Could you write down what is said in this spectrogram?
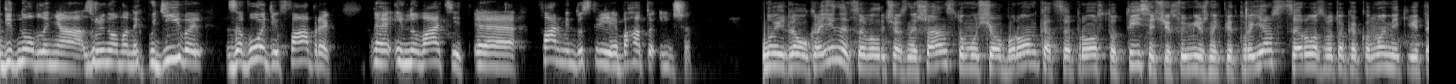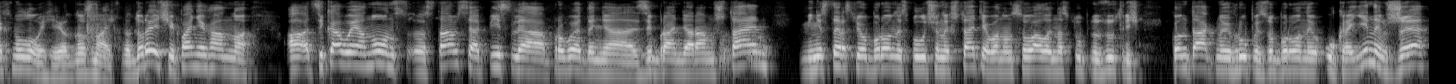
відновлення зруйнованих будівель, заводів, фабрик, е, інновацій, е, фарміндустрія і багато інших. Ну і для України це величезний шанс, тому що оборонка це просто тисячі суміжних підприємств. Це розвиток економіки і технології. Однозначно. До речі, пані Ганно. А цікавий анонс е, стався після проведення зібрання Рамштайн. Міністерстві оборони Сполучених Штатів анонсували наступну зустріч контактної групи з оборони України вже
